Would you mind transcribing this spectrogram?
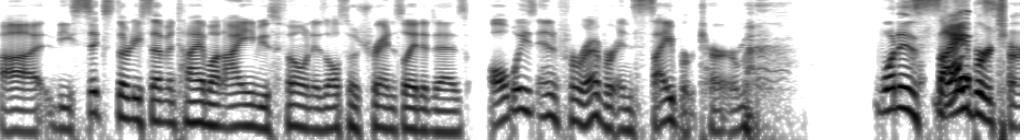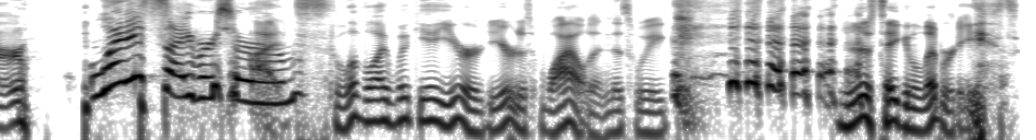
Uh, the 637 time on Ayumu's phone is also translated as always and forever in cyber term. what is cyber What? term? What is cyber term? just love live wiki. You're you're just wild in this week. you're just taking liberties.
